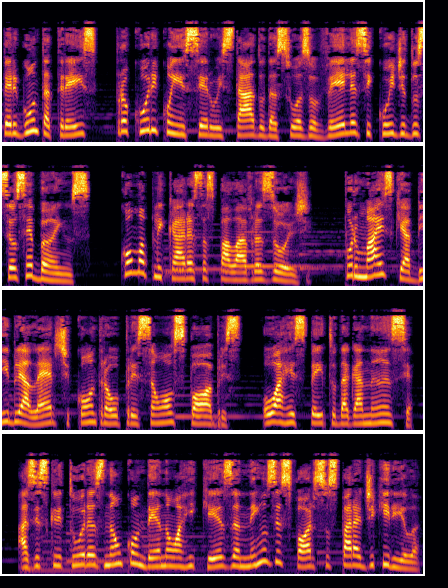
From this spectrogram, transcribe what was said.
Pergunta 3. Procure conhecer o estado das suas ovelhas e cuide dos seus rebanhos. Como aplicar essas palavras hoje? Por mais que a Bíblia alerte contra a opressão aos pobres, ou a respeito da ganância, as Escrituras não condenam a riqueza nem os esforços para adquiri-la,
